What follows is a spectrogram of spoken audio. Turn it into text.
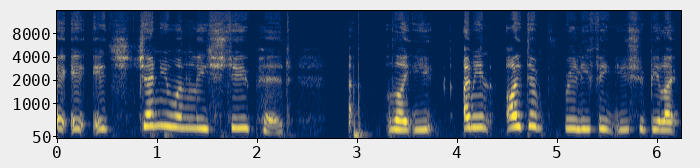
It, it, it's genuinely stupid. Like you, I mean, I don't really think you should be like.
